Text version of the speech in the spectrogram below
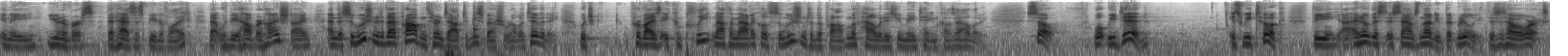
in a universe that has a speed of light. That would be Albert Einstein. And the solution to that problem turns out to be special relativity, which provides a complete mathematical solution to the problem of how it is you maintain causality. So, what we did is we took the, I know this, this sounds nutty, but really, this is how it works.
